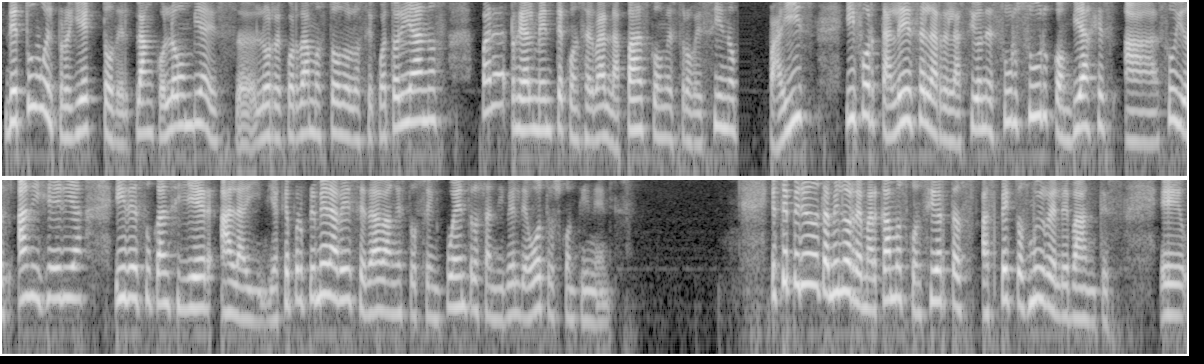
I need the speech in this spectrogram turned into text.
Detuvo el proyecto del Plan Colombia, es, eh, lo recordamos todos los ecuatorianos, para realmente conservar la paz con nuestro vecino país y fortalece las relaciones sur-sur con viajes a, suyos a Nigeria y de su canciller a la India, que por primera vez se daban estos encuentros a nivel de otros continentes. Este periodo también lo remarcamos con ciertos aspectos muy relevantes. Eh,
